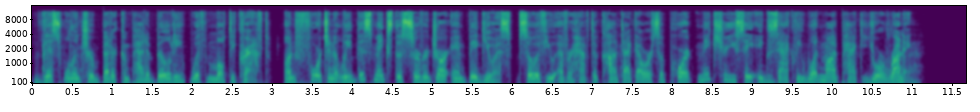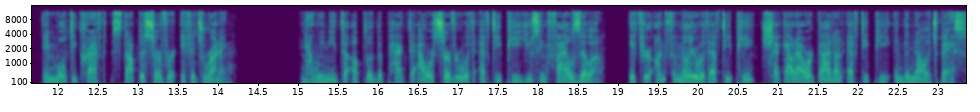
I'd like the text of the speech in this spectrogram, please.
This will ensure better compatibility with Multicraft. Unfortunately, this makes the server jar ambiguous, so if you ever have to contact our support, make sure you say exactly what mod pack you're running. In Multicraft, stop the server if it's running. Now we need to upload the pack to our server with FTP using FileZilla. If you're unfamiliar with FTP, check out our guide on FTP in the knowledge base.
